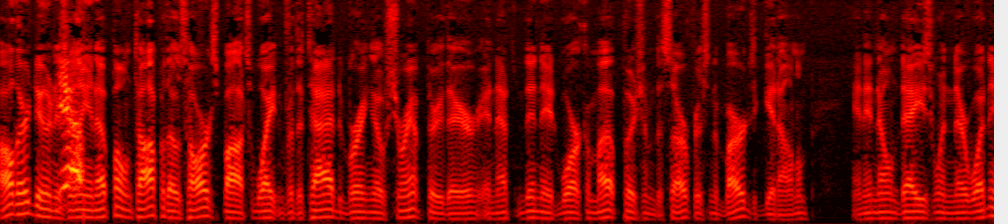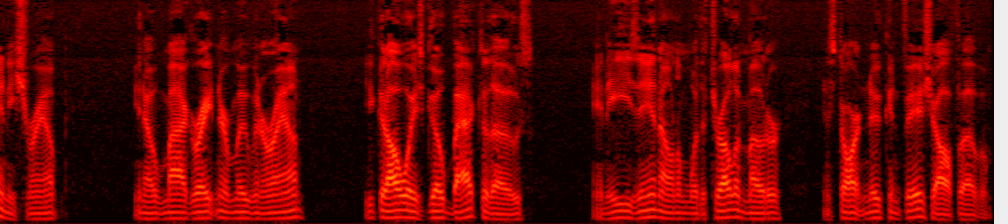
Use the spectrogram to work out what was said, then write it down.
All they're doing is Yeah. laying up on top of those hard spots, waiting for the tide to bring those shrimp through there, and that, then they'd work them up, push them to the surface, and the birds would get on them. And then on days when there wasn't any shrimp, you know, migrating or moving around, you could always go back to those and ease in on them with a trolling motor and start nuking fish off of them.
